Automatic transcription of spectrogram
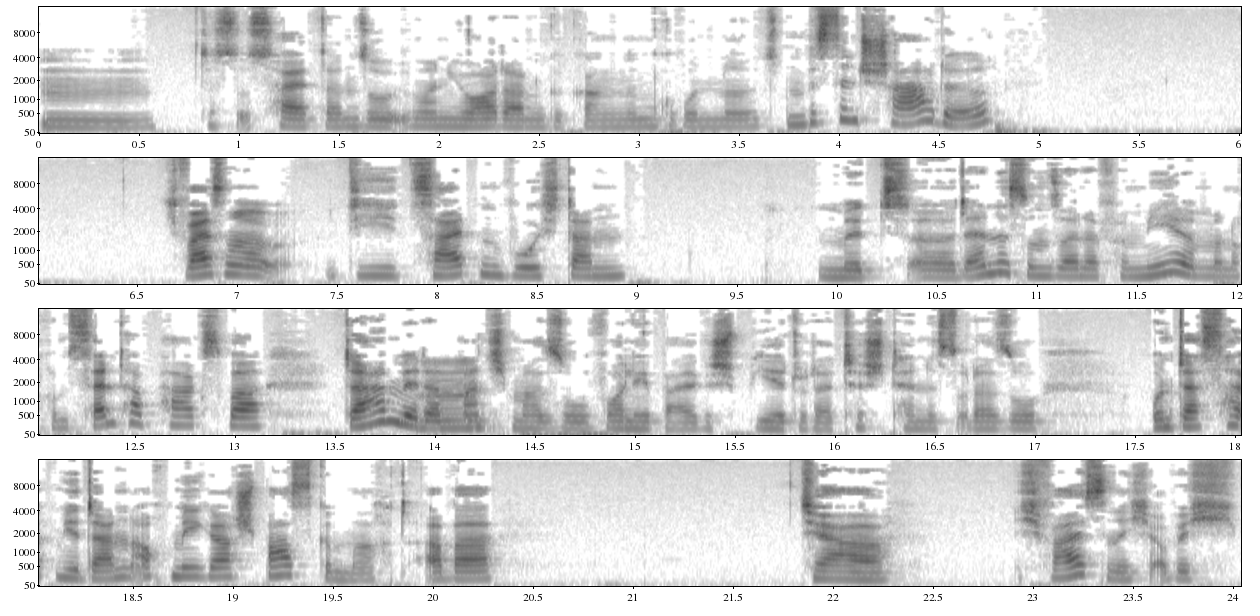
Mm. Das ist halt dann so über den Jordan gegangen im Grunde. Ist ein bisschen schade. Ich weiß noch, die Zeiten, wo ich dann mit äh, Dennis und seiner Familie immer noch im Center Parks war, da haben wir dann Mhm. manchmal so Volleyball gespielt oder Tischtennis oder so. Und das hat mir dann auch mega Spaß gemacht. Aber, tja, ich weiß nicht, ob ich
